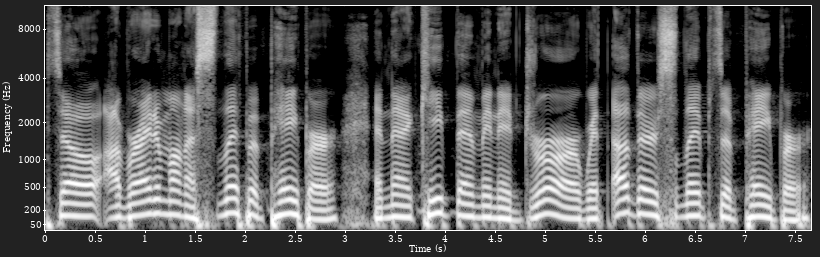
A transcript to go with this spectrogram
So I write them on a slip of paper and then I keep them in a drawer with other slips of paper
